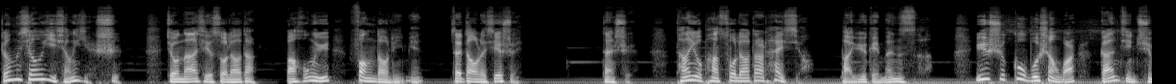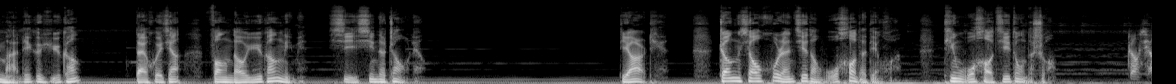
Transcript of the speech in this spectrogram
张潇一想也是，就拿起塑料袋，把红鱼放到里面，再倒了些水。但是他又怕塑料袋太小。把鱼给闷死了，于是顾不上玩，赶紧去买了一个鱼缸，带回家放到鱼缸里面，细心的照料。第二天，张潇忽然接到吴浩的电话，听吴浩激动的说：“张潇，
